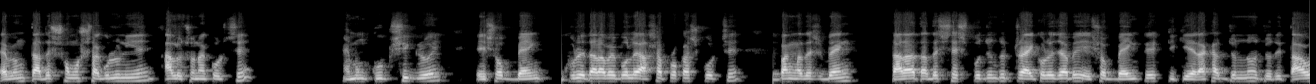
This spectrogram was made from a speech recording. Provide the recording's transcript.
এবং তাদের সমস্যাগুলো নিয়ে আলোচনা করছে এবং খুব শীঘ্রই এইসব ব্যাংক ঘুরে দাঁড়াবে বলে আশা প্রকাশ করছে। বাংলাদেশ ব্যাংক, তারা তাদের শেষ পর্যন্ত ট্রাই করে যাবে এইসব ব্যাংককে টিকিয়ে রাখার জন্য। যদি তাও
